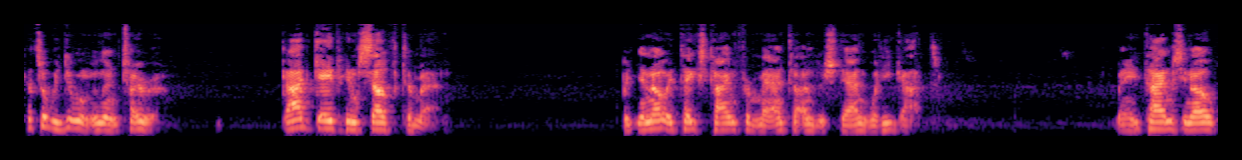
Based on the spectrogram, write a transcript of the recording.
That's what we do when we learn Torah. God gave himself to man. But you know, it takes time for man to understand what he got. Many times, you know,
